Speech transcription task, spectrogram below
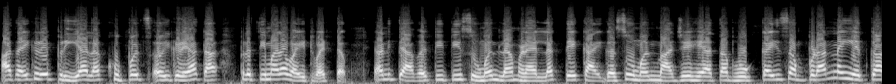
आता इकडे प्रियाला खूपच इकडे आता प्रतिमाला वाईट वाटतं. आणि त्यावरती ती सुमनला म्हणायला लागते काय ग सुमन माझे हे आता भोग काही संपणार नाही आहेत का?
